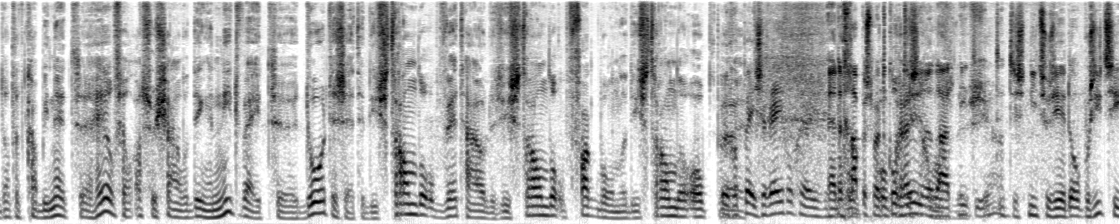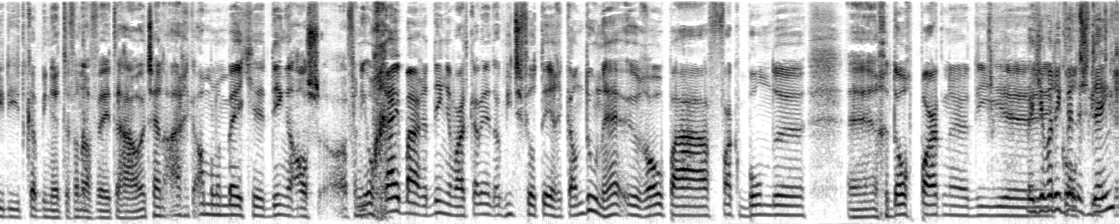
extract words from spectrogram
dat het kabinet heel veel asociale dingen niet weet door te zetten. Die stranden op wethouders, die stranden op vakbonden, die stranden op Europese regelgeving. Ja, de grap is, maar het komt dus inderdaad niet. Dus, ja. Het is niet zozeer de oppositie die het kabinet ervan af weet te houden. Het zijn eigenlijk allemaal een beetje dingen als van die ongrijpbare dingen waar het kabinet ook niet zoveel tegen kan doen. Hè? Europa vakbonden, eh, een gedoogpartner die uh, Weet je wat ik wel eens denk?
